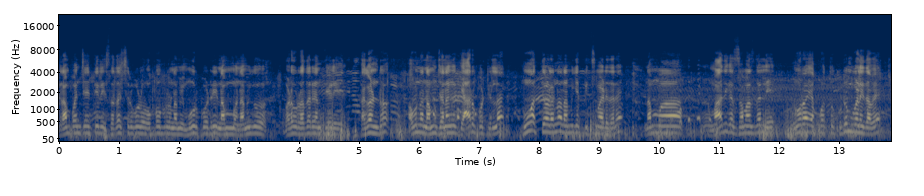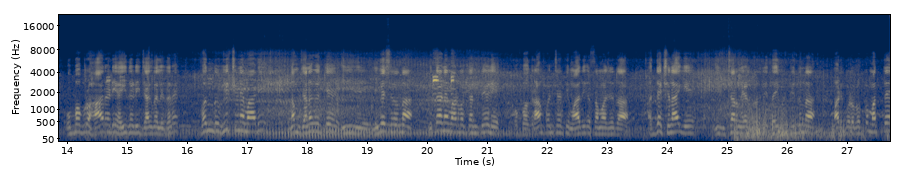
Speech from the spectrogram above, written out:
ಗ್ರಾಮ ಪಂಚಾಯತಿಲಿ ಸದಸ್ಯರುಗಳು ಒಬ್ಬೊಬ್ಬರು ನಮಗೆ ಮೂರು ಕೊಡ್ರಿ, ನಮ್ಮ, ನಮಗೂ ಬಡವರು ಅದಾರೆ ಅಂತೇಳಿ ತಗೊಂಡು ಅವನ್ನ ನಮ್ಮ ಜನಾಂಗಕ್ಕೆ ಯಾರು ಕೊಟ್ಟಿಲ್ಲ. ಮೂವತ್ತೇಳನ್ನು ನಮಗೆ ಫಿಕ್ಸ್ ಮಾಡಿದ್ದಾರೆ. ನಮ್ಮ ಮಾದಿಗ ಸಮಾಜದಲ್ಲಿ ನೂರ ಎಪ್ಪತ್ತು ಕುಟುಂಬಗಳಿದ್ದಾವೆ. ಒಬ್ಬೊಬ್ಬರು ಆರು ಅಡಿ ಐದು ಅಡಿ ಜಾಗದಲ್ಲಿದ್ದಾರೆ. ಬಂದು ವೀಕ್ಷಣೆ ಮಾಡಿ ನಮ್ಮ ಜನಾಂಗಕ್ಕೆ ಈ ನಿವೇಶನವನ್ನು ವಿತರಣೆ ಮಾಡ್ಬೇಕಂತೇಳಿ ಒಬ್ಬ ಗ್ರಾಮ ಪಂಚಾಯತಿ ಮಾದಿಗ ಸಮಾಜದ ಅಧ್ಯಕ್ಷನಾಗಿ ಈ ವಿಚಾರನ ಹೇಳ್ತಿದ್ವಿ ದಯವಿಟ್ಟು ಇದನ್ನು ಮಾಡಿಕೊಡಬೇಕು. ಮತ್ತು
